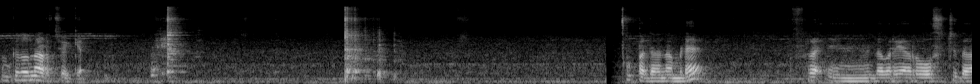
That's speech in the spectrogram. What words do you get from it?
നമുക്കിതൊന്ന് അടച്ചു വയ്ക്കാം അപ്പോൾ അതാ നമ്മുടെ എന്താ പറയുക റോസ്റ്റ് ഇതാ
